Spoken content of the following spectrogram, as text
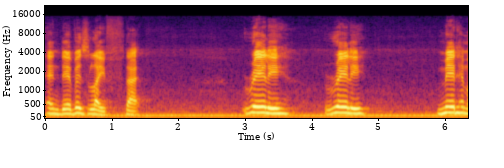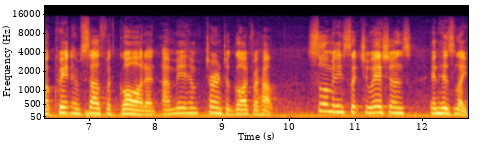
in David's life that really, really made him acquaint himself with God and, and made him turn to God for help. So many situations in his life.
